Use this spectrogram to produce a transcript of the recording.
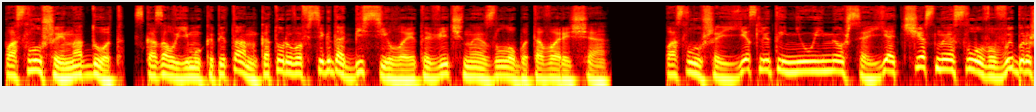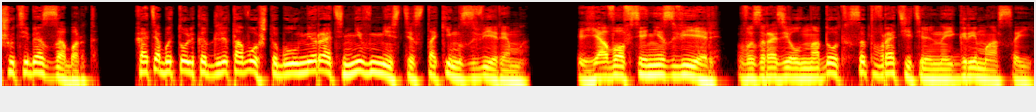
«Послушай, Надот», — сказал ему капитан, которого всегда бесила эта вечная злоба товарища. «Послушай, если ты не уймешься, я, честное слово, выброшу тебя за борт. Хотя бы только для того, чтобы умирать не вместе с таким зверем». «Я вовсе не зверь», — возразил Надот с отвратительной гримасой.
